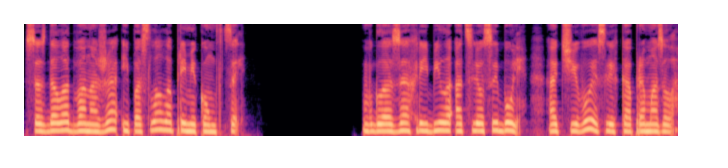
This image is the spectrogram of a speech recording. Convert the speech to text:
создала два ножа и послала прямиком в цель. В глазах рябило от слез и боли, от чего я слегка промазала.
